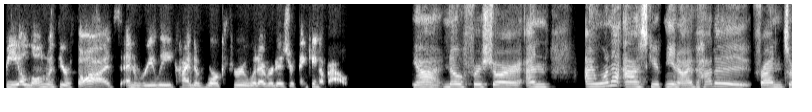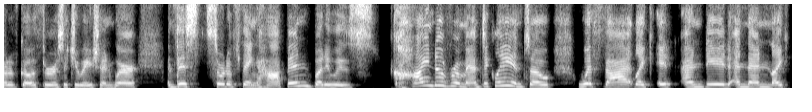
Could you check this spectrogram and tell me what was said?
be alone with your thoughts and really kind of work through whatever it is you're thinking about. Yeah, no, for sure. And I want to ask you, you know, I've had a friend sort of go through a situation where this sort of thing happened, but it was kind of romantically. And so with that, like it ended and then like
